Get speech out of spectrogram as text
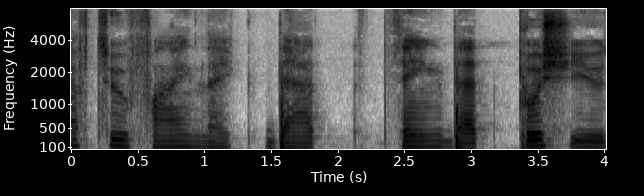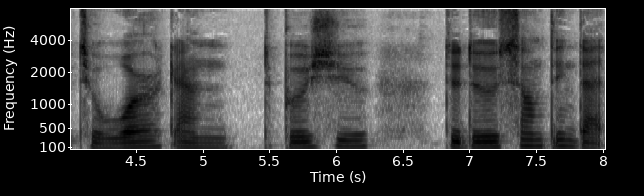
have to find like that thing that push you to work and to push you to do something that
